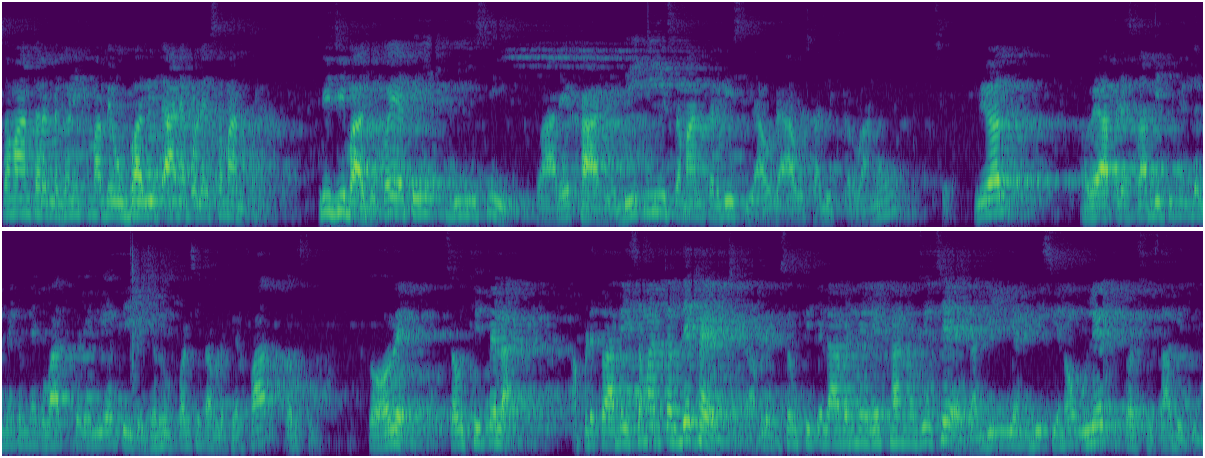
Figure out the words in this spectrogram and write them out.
સમાંતર એટલે ગણિતમાં બે ઊભા લીટા આને બોલે સમાંતર. ત્રીજી બાજુ કઈ હતી? બીસી તો આ રેખા એટલે બીઈ સમાંતર બીસી આવડે આવું સાબિત કરવાનું છે. ક્લિયર હવે આપણે સાબિતીની અંદર મેં તમને એક વાત કરેલી હતી કે જરૂર પડશે તો આપણે ફેરફાર કરશું. તો હવે સૌથી પહેલાં આપણે તો આ બે સમાંતર દેખાય જ છે. આપણે સૌથી પહેલાં આ બંને રેખાનો જે છે ડી અને બીસી એનો ઉલ્લેખ કરશું સાબિતી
